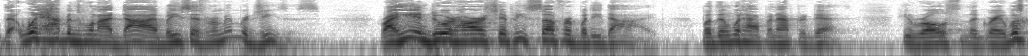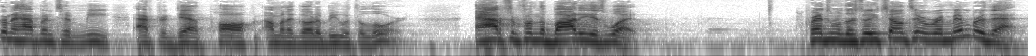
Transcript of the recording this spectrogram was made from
That what happens when I die? But he says, remember Jesus. Right? He endured hardship, he suffered, but he died. But then what happened after death? He rose from the grave. What's going to happen to me after death? Paul, I'm going to go to be with the Lord. Absent from the body is what? Present. So he's telling him, remember that.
